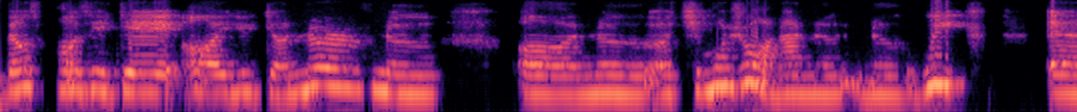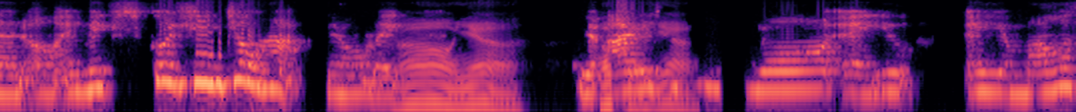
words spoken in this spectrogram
those positive or you your nerve no uh no uh, chimojon no no weak and uh it makes you know like oh yeah your okay, eyes yeah. more and you and your mouth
